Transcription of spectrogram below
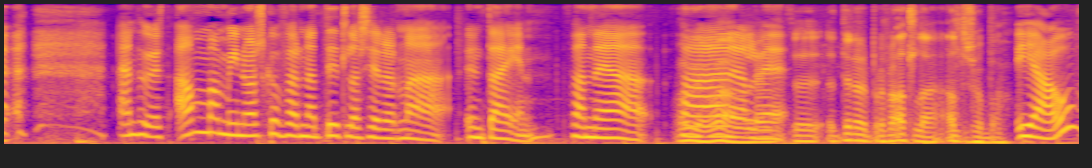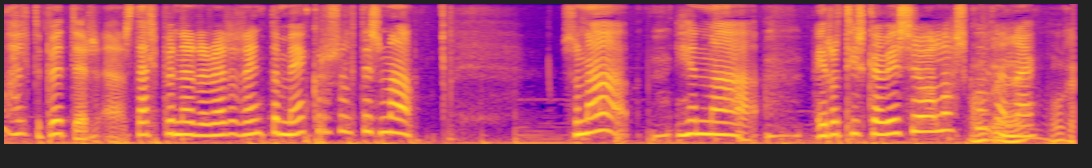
en þú veist, amma mín var sko farin að dilla sér hana um daginn. Þannig að það er alveg Þetta er bara fyrir alla aldurshópa. Já, heldur betur. Stelpunar er verið að reynda með ykkur svolítið svona svona hérna erotíska visuála sko Ok, þannig ok.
